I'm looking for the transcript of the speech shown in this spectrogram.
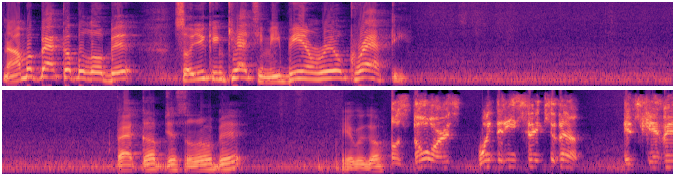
Now I'm gonna back up a little bit so you can catch him. He being real crafty. Back up just a little bit. Here we go. those doors, what did he say to them? It's given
